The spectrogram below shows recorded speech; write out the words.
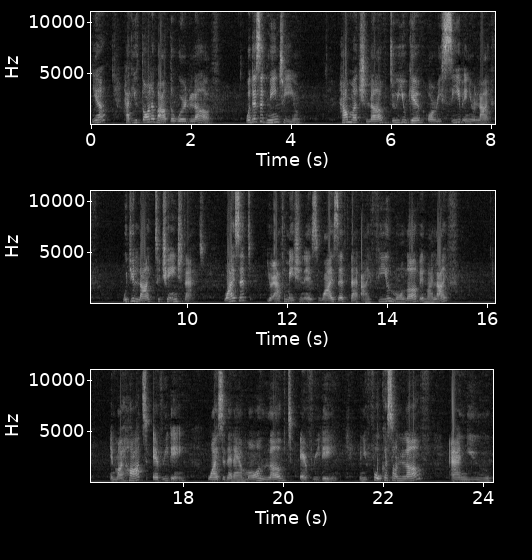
Yeah? Have you thought about the word love? What does it mean to you? How much love do you give or receive in your life? Would you like to change that? Why is it your affirmation is why is it that I feel more love in my life, in my heart every day? Why is it that I am more loved every day? When you focus on love and you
